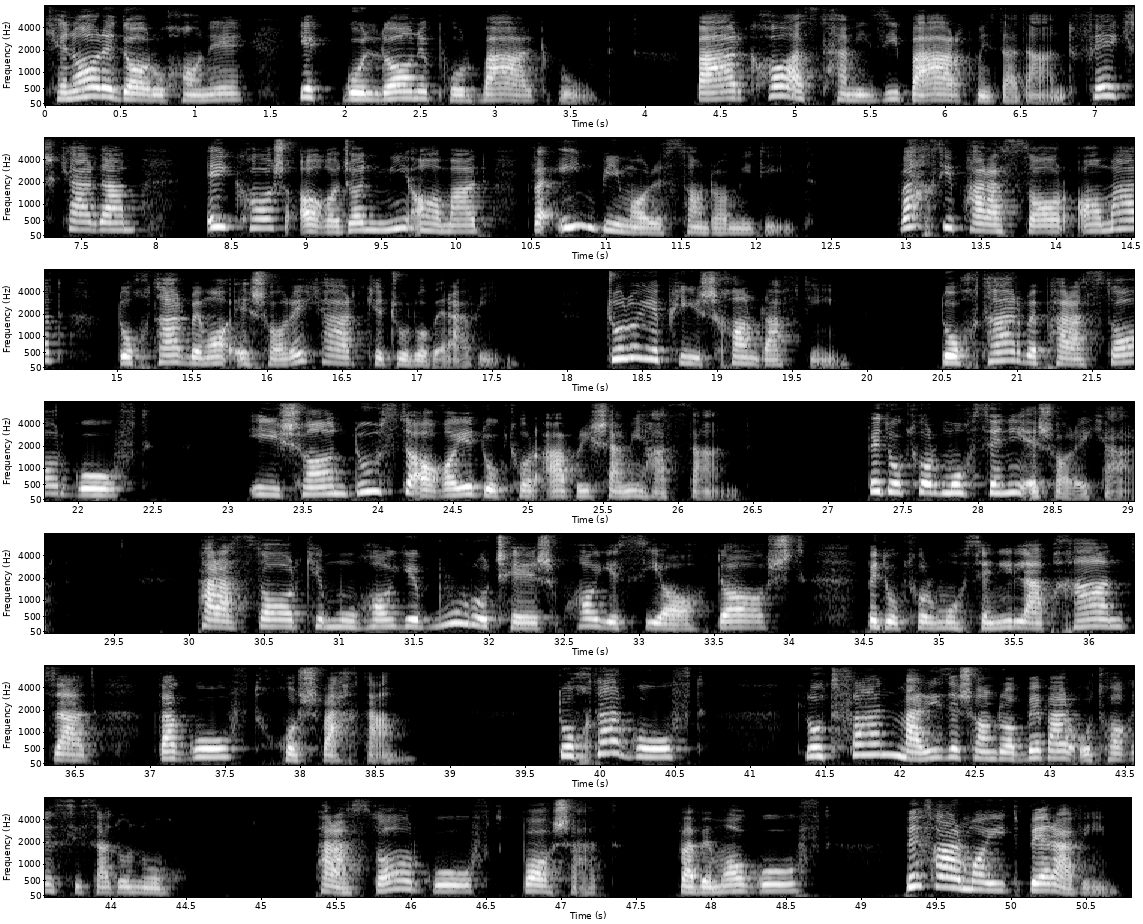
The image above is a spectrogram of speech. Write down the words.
کنار داروخانه یک گلدان پربرگ بود. برگ ها از تمیزی برق می زدند. فکر کردم ای کاش آقا جان می آمد و این بیمارستان را می دید. وقتی پرستار آمد دختر به ما اشاره کرد که جلو برویم. جلوی پیشخان رفتیم. دختر به پرستار گفت ایشان دوست آقای دکتر ابریشمی هستند. به دکتر محسنی اشاره کرد. پرستار که موهای بور و چشمهای سیاه داشت به دکتر محسنی لبخند زد و گفت خوشوقتم دختر گفت لطفا مریضشان را ببر اتاق 309 پرستار گفت باشد. و به ما گفت بفرمایید برویم.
